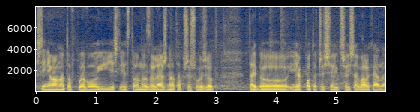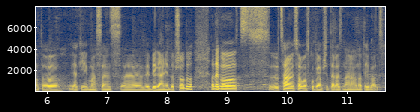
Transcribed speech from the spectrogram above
jeśli nie mam na to wpływu i jeśli jest to ona zależna, ta przyszłość od tego, jak potoczy się jutrzejsza walka, no to jaki ma sens e, wybieganie do przodu. Dlatego c, całym sobą skupiam się teraz na, na tej walce.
